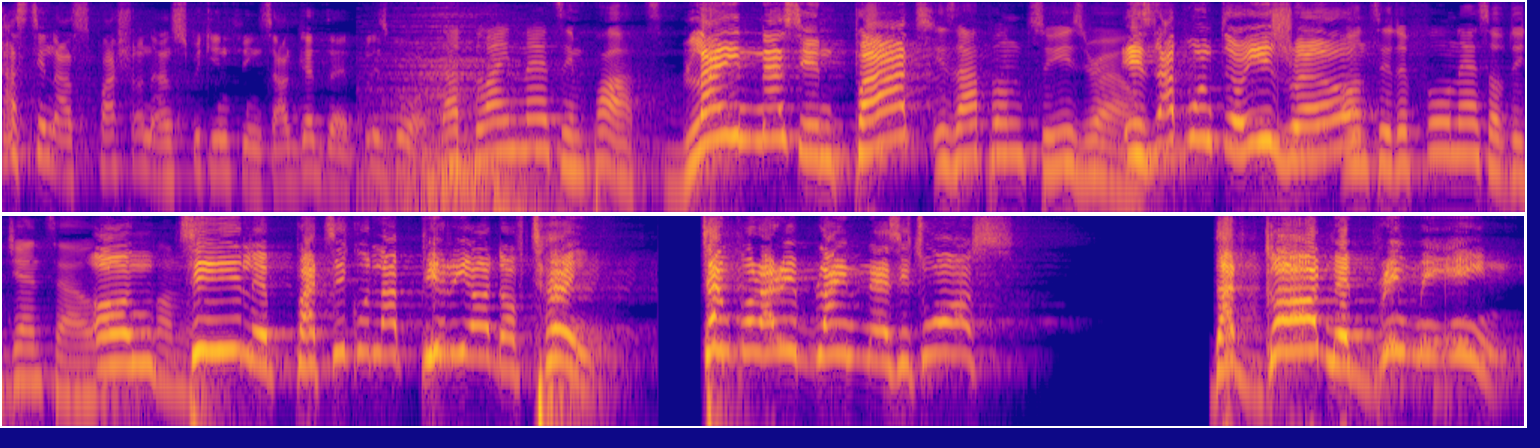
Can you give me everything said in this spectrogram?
casting aspersion and speaking things. I'll get there. Please go on. that blindness in part Blindness in part is happened to Israel is happened to Israel until the fullness of the Gentiles until a particular period of time. Temporary blindness it was. That God may bring me in.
